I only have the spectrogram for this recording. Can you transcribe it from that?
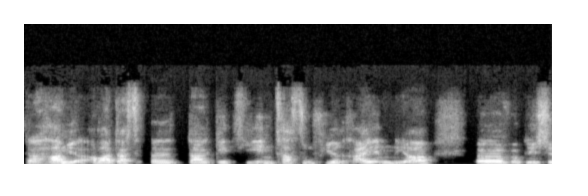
da haben wir, aber das, äh, da geht jeden Tag so viel rein, ja, äh, wirklich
